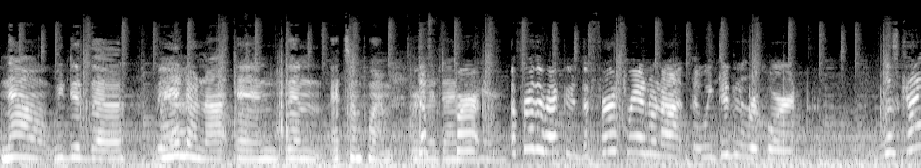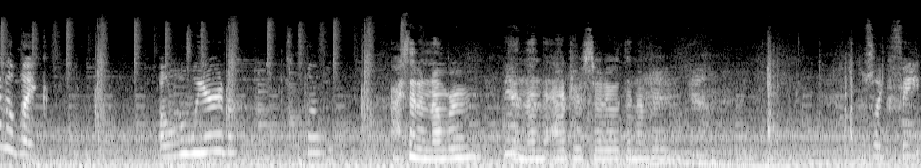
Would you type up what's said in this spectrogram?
Now we did the Randonaut and then at some point we're The gonna dye fir- my hair. uh, for the record, the first Randonaut that we didn't record was kind of like a little weird. I said a number Yeah. and then the address started with the number. It like fate.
